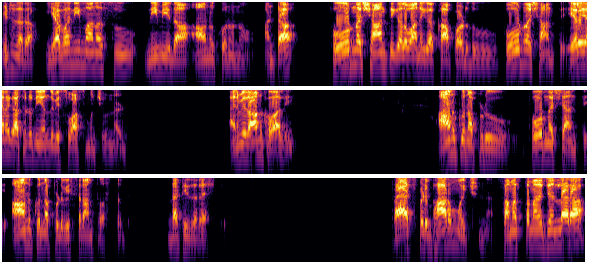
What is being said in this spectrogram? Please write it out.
వింటున్నారా? ఎవని మనస్సు నీ మీద ఆనుకొనును అంట పూర్ణ శాంతి గలవానిగా కాపాడుదు పూర్ణ శాంతి. ఏలయనగా అతడు నీ ఎందు విశ్వాసం ఉంచి ఉన్నాడు. ఆయన మీద ఆనుకోవాలి. ఆనుకున్నప్పుడు పూర్ణ శాంతి. ఆనుకున్నప్పుడు విశ్రాంతి వస్తుంది. దట్ ఈస్ రెస్ట్ ప్రయాసపడి భారం ఇచ్చున్న సమస్తమైన జన్లారా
